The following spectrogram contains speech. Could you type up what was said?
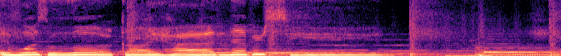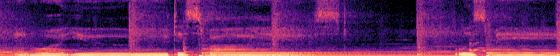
It was a look I had never seen, and what you despised was me.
